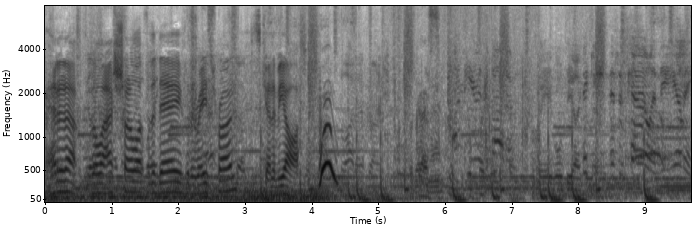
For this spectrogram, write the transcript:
Headed up. The last shuttle up for the day for the race run. It's gonna be awesome. Woo! Guys. We will be like Vicky, this is Carolyn. Do you hear me?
